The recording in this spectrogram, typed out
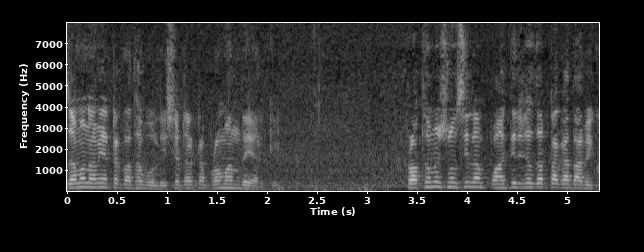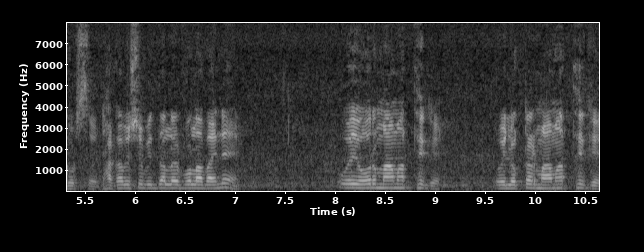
যেমন আমি একটা কথা বলি, সেটা একটা প্রমাণ দেয় আর কি। প্রথমে শুনছিলাম পঁয়ত্রিশ হাজার টাকা দাবি করছে, ঢাকা বিশ্ববিদ্যালয়ের বলা বাইনে ওই ওর মামার থেকে, ওই লোকটার মামার থেকে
